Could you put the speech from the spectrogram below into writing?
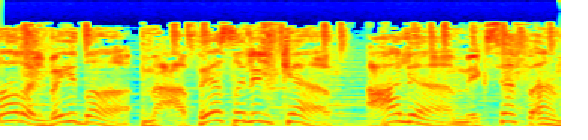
النظارة البيضاء مع فيصل الكاف على مكسف أم.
